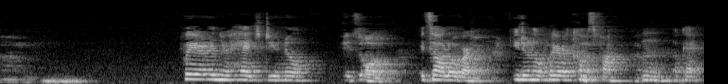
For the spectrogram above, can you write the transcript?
Um, Where in your head do you know? it's all over. It's all over. You don't know where it comes from. Mm, okay.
